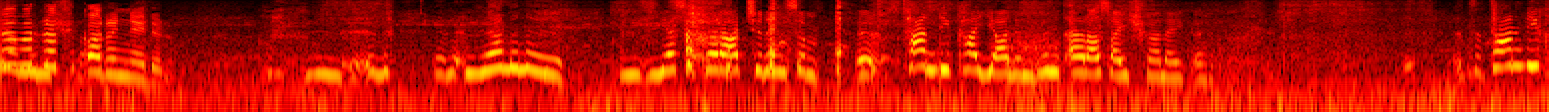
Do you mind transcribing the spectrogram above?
ለመርዳት ፈቃደኛ አይደሉም። ለምን የሰፈራችንን ስም ታንዲካ እያልን ብንጠራ ሳይሻል አይቀርም? ታንዲካ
